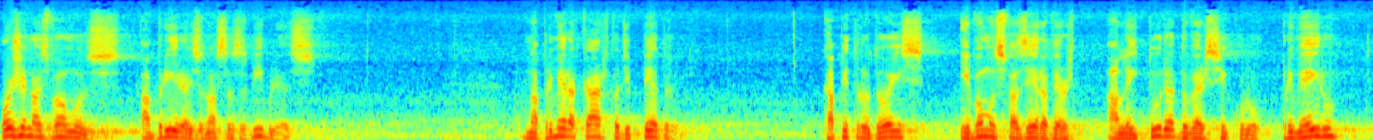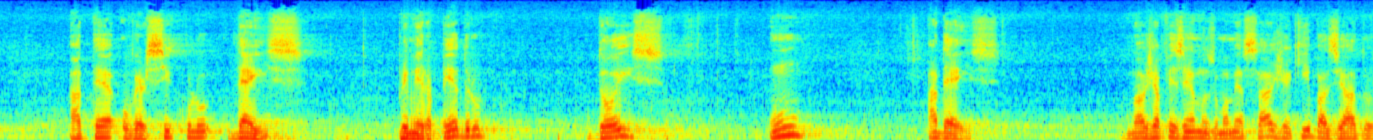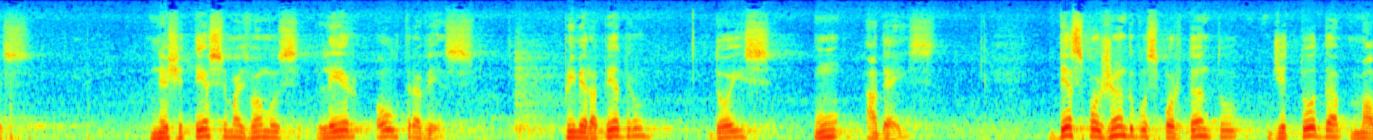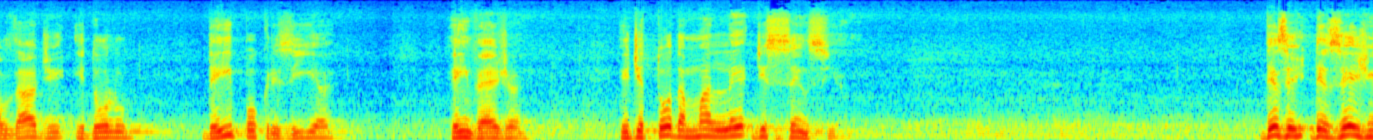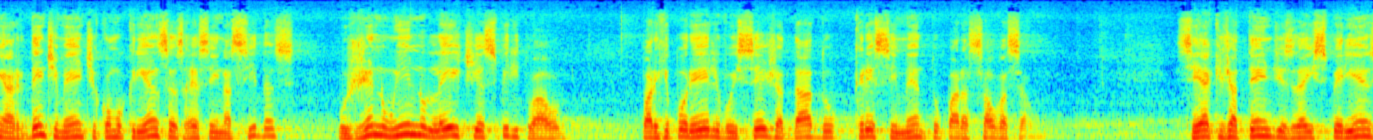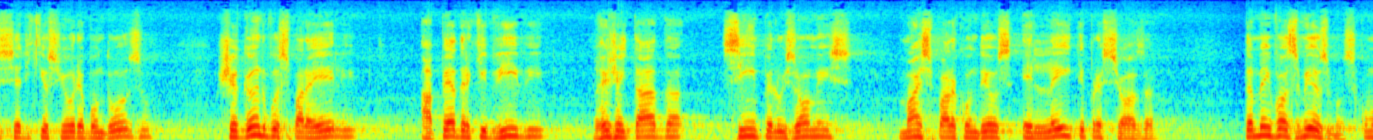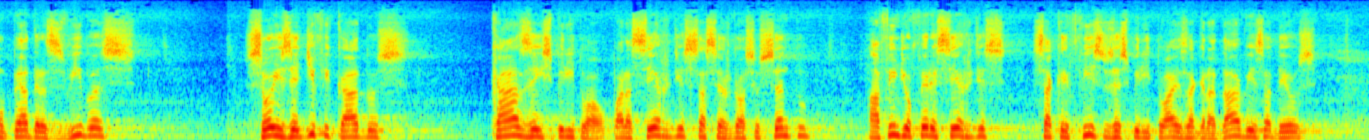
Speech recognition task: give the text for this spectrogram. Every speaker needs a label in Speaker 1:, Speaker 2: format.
Speaker 1: Hoje nós vamos abrir as nossas Bíblias na primeira carta de Pedro, capítulo 2, e vamos fazer a, ver, a leitura do versículo 1 até o versículo 10. 1 Pedro 2, 1 a 10. Nós já fizemos uma mensagem aqui baseados neste texto, mas vamos ler outra vez. 1 Pedro 2, 1 a 10. Despojando-vos, portanto, de toda maldade e dolo, de hipocrisia e inveja, e de toda maledicência. Desejem ardentemente, como crianças recém-nascidas, o genuíno leite espiritual, para que por ele vos seja dado crescimento para a salvação. Se é que já tendes a experiência de que o Senhor é bondoso, chegando-vos para ele, a pedra que vive, rejeitada, sim, pelos homens, mas para com Deus eleita e preciosa, também vós mesmos, como pedras vivas, sois edificados casa espiritual, para serdes sacerdócio santo, a fim de oferecerdes sacrifícios espirituais agradáveis a Deus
